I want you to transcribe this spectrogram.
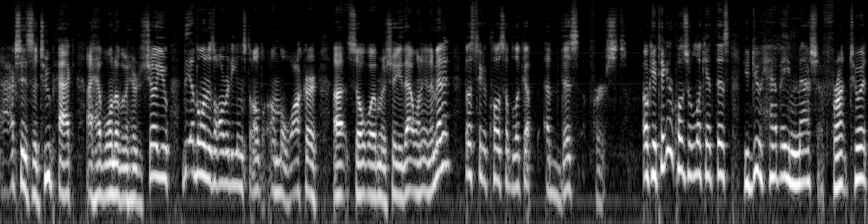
actually, it's a two pack. I have one of them here to show you. The other one is already installed on the walker. Uh, so I'm going to show you that one in a minute. But let's take a close up look up at this first. Okay, taking a closer look at this, you do have a mesh front to it.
